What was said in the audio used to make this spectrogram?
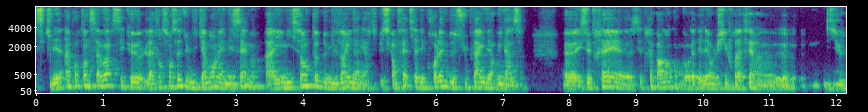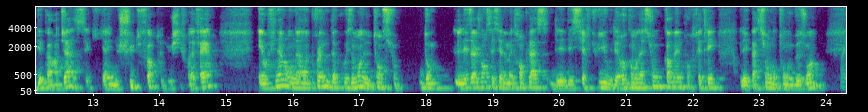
Ce qu'il est important de savoir, c'est que l'Agence française du médicament, la NSM, a émis en octobre 2020 une alerte, puisqu'en fait, il y a des problèmes de supply d'Erwinase. Euh, et c'est très, c'est très parlant quand vous regardez d'ailleurs le chiffre d'affaires euh, divulgué par Jazz, c'est qu'il y a une chute forte du chiffre d'affaires. Et au final, on a un problème d'approvisionnement et de tension. Donc, les agences essaient de mettre en place des, des, circuits ou des recommandations quand même pour traiter les patients dont on a besoin. Oui.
